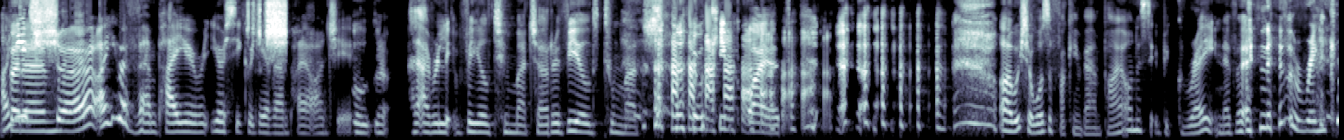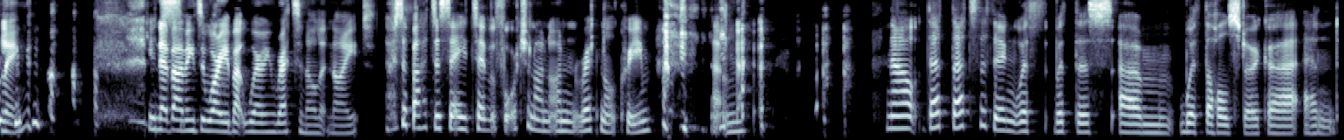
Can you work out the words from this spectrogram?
Are but, you um, sure? Are you a vampire? You're, you're secretly a vampire, aren't you? Oh, I revealed too much. I revealed too much. I will keep quiet. oh, I wish I was a fucking vampire. Honestly, it'd be great. Never, never wrinkling. Never having to worry about wearing retinol at night. I was about to say save a fortune on, on retinol cream. Um, yeah. Now that that's the thing with with this um, with the whole Stoker and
